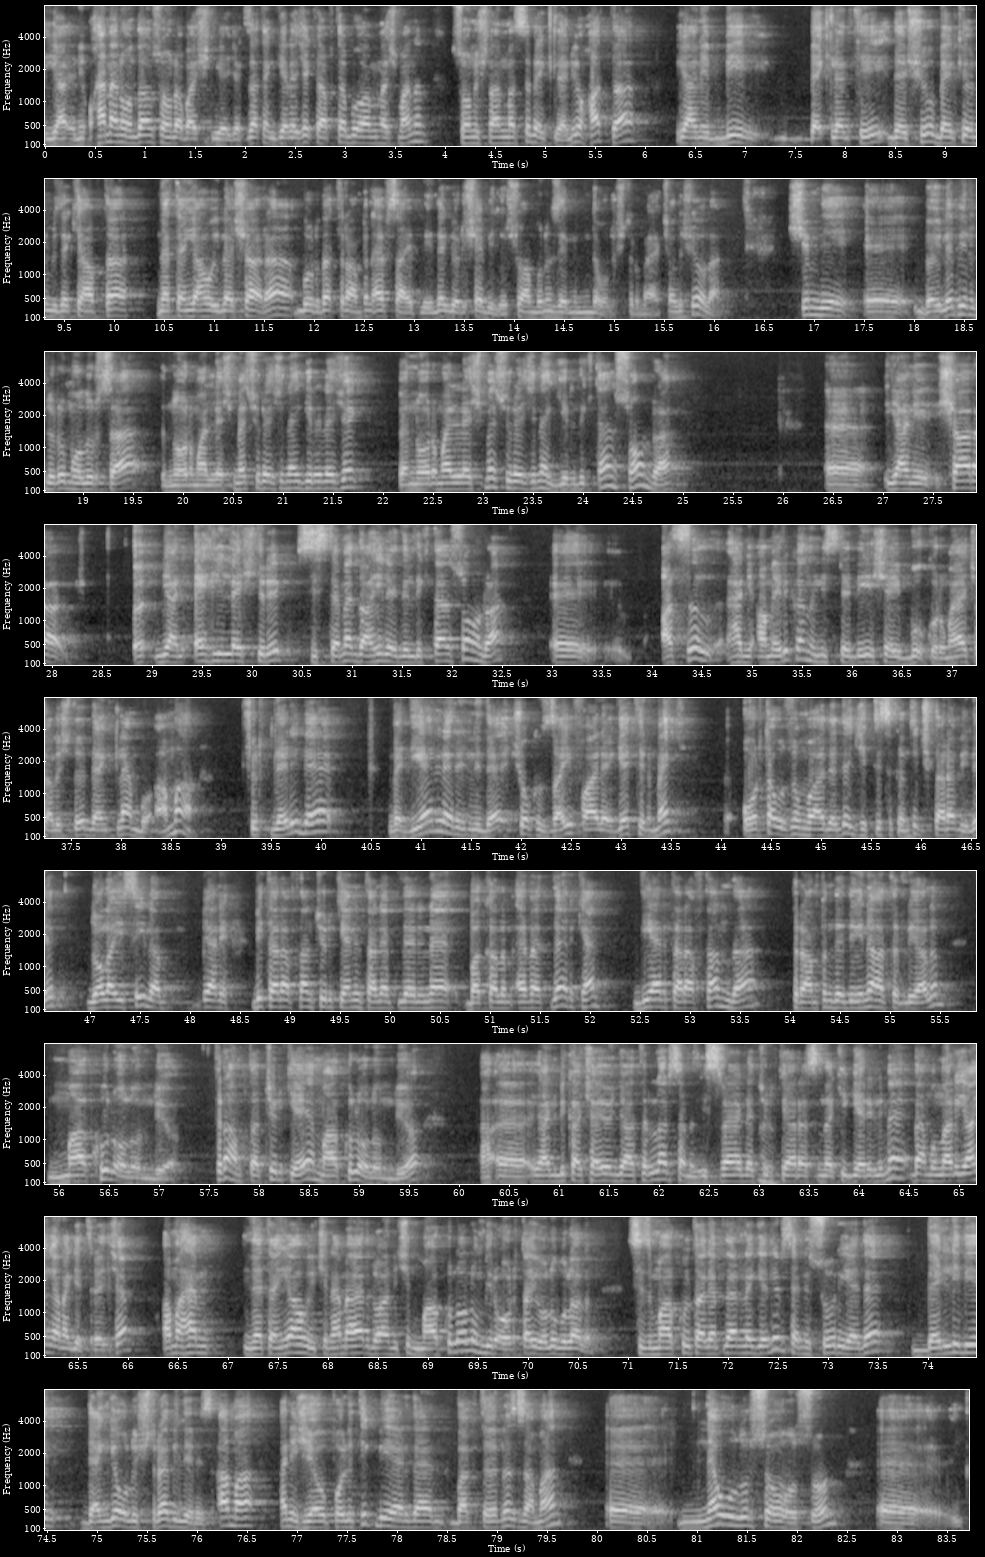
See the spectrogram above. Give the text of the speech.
yani hemen ondan sonra başlayacak. Zaten gelecek hafta bu anlaşmanın sonuçlanması bekleniyor. Hatta yani bir beklenti de şu belki önümüzdeki hafta Netanyahu ile Şara burada Trump'ın ev sahipliğinde görüşebilir. Şu an bunun zeminini de oluşturmaya çalışıyorlar. Şimdi e, böyle bir durum olursa normalleşme sürecine girilecek ve normalleşme sürecine girdikten sonra e, yani Şara yani ehlileştirip sisteme dahil edildikten sonra e, asıl hani Amerika'nın istediği şey bu kurmaya çalıştığı denklem bu ama Kürtleri de ve diğerlerini de çok zayıf hale getirmek orta uzun vadede ciddi sıkıntı çıkarabilir. Dolayısıyla yani bir taraftan Türkiye'nin taleplerine bakalım evet derken diğer taraftan da Trump'ın dediğini hatırlayalım makul olun diyor. Trump da Türkiye'ye makul olun diyor. E, Yani birkaç ay önce hatırlarsanız İsrail ile Türkiye arasındaki gerilime ben bunları yan yana getireceğim. Ama hem Netanyahu için hem Erdoğan için makul olun bir orta yolu bulalım. Siz makul taleplerle gelirseniz Suriye'de belli bir denge oluşturabiliriz. Ama hani jeopolitik bir yerden baktığınız zaman e, ne olursa olsun e,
